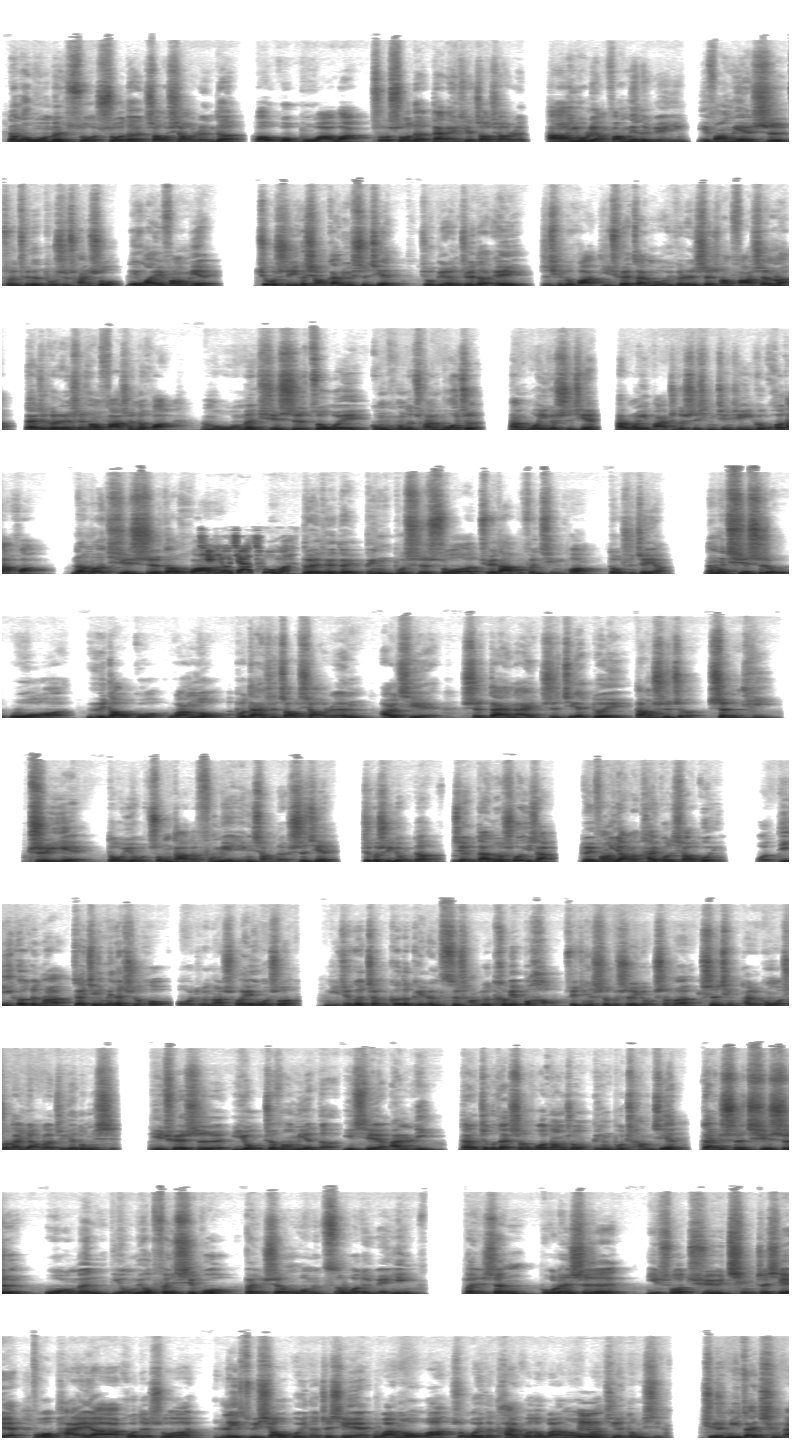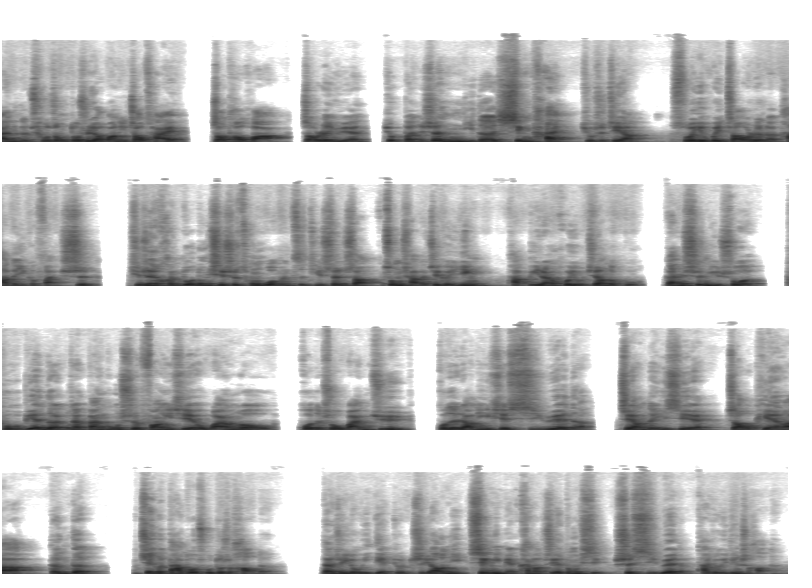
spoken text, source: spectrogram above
那么我们所说的招小人的，包括布娃娃所说的带来一些招小人，它有两方面的原因，一方面是纯粹的都市传说，另外一方面就是一个小概率事件，就别人觉得，哎，事情的话的确在某一个人身上发生了，在这个人身上发生的话，那么我们其实作为公共的传播者，传播一个事件，它容易把这个事情进行一个扩大化。那么其实的话，添油加醋嘛。对对对，并不是说绝大部分情况都是这样。那么其实我遇到过玩偶不但是招小人，而且是带来直接对当事者身体、职业都有重大的负面影响的事件，这个是有的。简单的说一下，对方养了泰国的小鬼，我第一个跟他在见面的时候，我就跟他说，哎，我说。你这个整个的给人磁场就特别不好，最近是不是有什么事情？他就跟我说他养了这些东西，的确是有这方面的一些案例，但是这个在生活当中并不常见。但是其实我们有没有分析过本身我们自我的原因？本身无论是你说去请这些佛牌呀，或者说类似于小鬼的这些玩偶啊，所谓的泰国的玩偶啊这些东西。其实你在请来，你的初衷都是要帮你招财、招桃花、招人缘，就本身你的心态就是这样，所以会招惹了他的一个反噬。其实很多东西是从我们自己身上种下的这个因，它必然会有这样的果。但是你说普遍的在办公室放一些玩偶，或者说玩具，或者让你一些喜悦的这样的一些照片啊等等，这个大多数都是好的。但是有一点，就只要你心里面看到这些东西是喜悦的，它就一定是好的。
